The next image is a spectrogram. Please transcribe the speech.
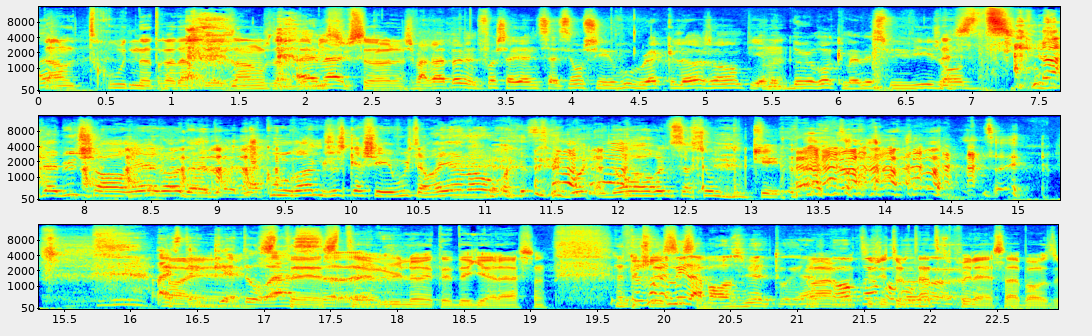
hein? Dans le trou de Notre-Dame-des-Anges, dans le demi-sous-sol. Je me rappelle une fois, j'étais allé à une session chez vous, Rec là, genre, pis il y avait deux rats qui m'avaient suivi, genre, du début de Charret, genre, de, de- de la couronne jusqu'à chez vous. J'étais, rien, non, il doit y avoir une session de bouquet. Ah, c'était Ouais, ghetto, hein. Cette rue-là était dégueulasse. hein. T'as toujours là, aimé la ça. base-ville, toi. Hein? Ouais, j'ai tout le temps trippé la, sa base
